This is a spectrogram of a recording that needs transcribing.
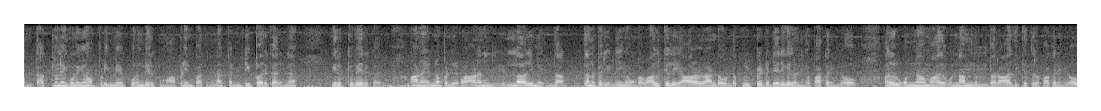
அந்த அத்தனை குணையும் அப்படியுமே புரண்டு இருக்குமா அப்படின்னு பார்த்தீங்கன்னா கண்டிப்பாக இருக்காருங்க இருக்கவே இருக்காது. ஆனால் என்ன பண்ணியிருக்கோம் ஆனால் நீங்கள் எல்லாரையுமே இந்த அத்தனை பேரையும் நீங்கள் உங்கள் வாழ்க்கையில் யாரெல்லாம் இந்த இந்த குறிப்பிட்ட டேரிகளை நீங்கள் பார்க்குறீங்களோ அதாவது ஒன்றாம் ஆதி ஒன்றாம் நம்பர் ஆதிக்கத்தில் பார்க்குறீங்களோ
